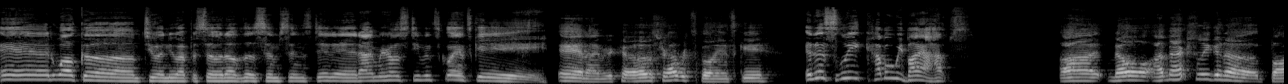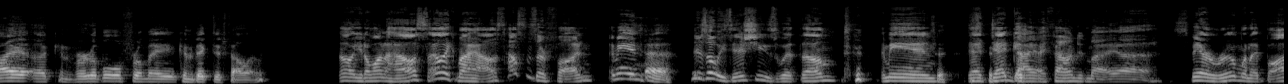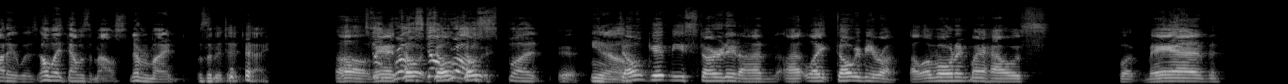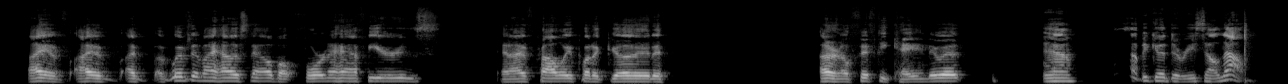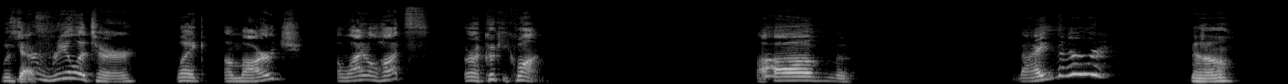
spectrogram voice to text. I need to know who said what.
Speaker 1: And welcome to a new episode of The Simpsons Did It. I'm your host, Steven Sklansky.
Speaker 2: And I'm your co-host, Robert Skolansky.
Speaker 1: And this week, how about we buy a house?
Speaker 2: Uh, no, I'm actually gonna buy a convertible from a convicted felon.
Speaker 1: Oh, you don't want a house? I like my house. Houses are fun. I mean,
Speaker 2: Yeah.
Speaker 1: there's always issues with them. I mean, that dead guy I found in my uh, spare room when I bought it was. Oh wait, that was a mouse. Never mind. It wasn't a dead guy.
Speaker 2: Oh
Speaker 1: Still
Speaker 2: man,
Speaker 1: gross.
Speaker 2: don't,
Speaker 1: still
Speaker 2: don't,
Speaker 1: gross, but you know.
Speaker 2: don't don't get me started on uh, like. Don't get me wrong. I love owning my house, but man, I have I have I've I've lived in my house now about four and a half years, and I've probably put a good I don't know fifty k into it.
Speaker 1: Yeah, that'd be good to resell. Now, was
Speaker 2: Yes.
Speaker 1: your realtor like a Marge, a Lionel Hutz, or a Cookie Kwan?
Speaker 2: Um, neither.
Speaker 1: No,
